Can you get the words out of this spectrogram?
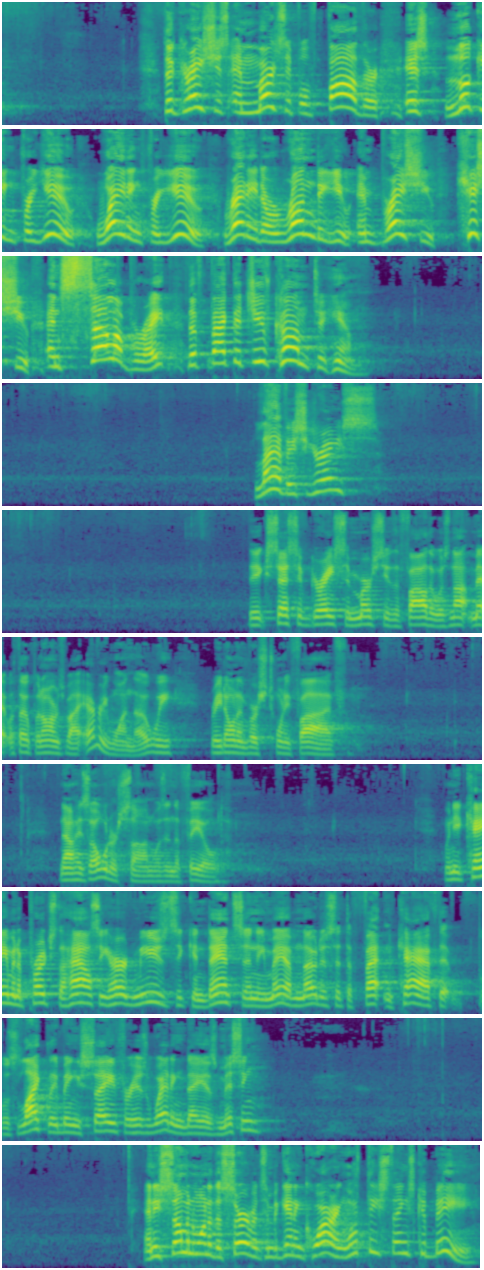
The gracious and merciful Father is looking for you, waiting for you, ready to run to you, embrace you, kiss you, and celebrate the fact that you've come to Him. Lavish grace. The excessive grace and mercy of the Father was not met with open arms by everyone, though. We read on in verse 25. Now his older son was in the field. When he came and approached the house, he heard music and dancing. He may have noticed that the fattened calf that was likely being saved for his wedding day is missing. And he summoned one of the servants and began inquiring what these things could be.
